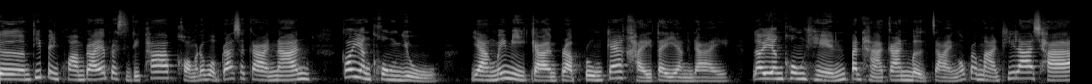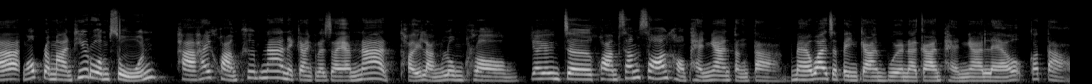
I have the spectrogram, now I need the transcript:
เดิมๆ ที่เป็นความไร้ประสิทธิภาพของระบบราชการนั้น ก็ยังคงอยู่ ยังไม่มีการปรับปรุงแก้ไขแต่อย่างใด เรายังคงเห็นปัญหาการเบิกจ่ายงบประมาณที่ล่าช้า งบประมาณที่รวมศูนย์พาให้ความคืบหน้าในการกระจายอำนาจถอยหลังลงคลองเรายังเจอความซ้ำซ้อนของแผนงานต่างๆ แม้ว่าจะเป็นการบูรณาการแผนงานแล้วก็ตาม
